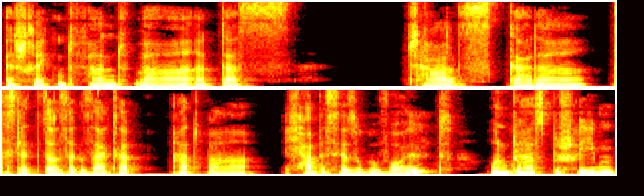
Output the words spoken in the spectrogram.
erschreckend fand, war, dass Charles Scudder, das letzte, was er gesagt hat, hat, war, ich habe es ja so gewollt. Und du hast beschrieben,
